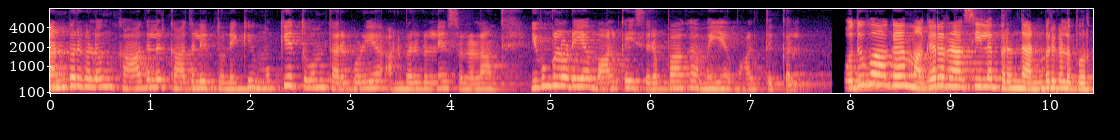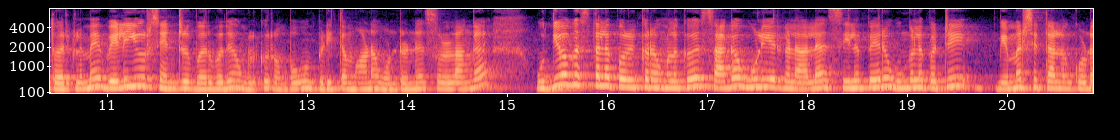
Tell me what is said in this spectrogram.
நண்பர்களும் காதலர் காதலி துணைக்கு முக்கியத்துவம் தரக்கூடிய அன்பர்கள்னே சொல்லலாம். இவங்களுடைய வாழ்க்கை சிறப்பாக அமைய வாழ்த்துக்கள். பொதுவாக மகர ராசியில் பிறந்த அன்பர்களை பொறுத்த வரைக்குமே வெளியூர் சென்று வருவது அவங்களுக்கு ரொம்பவும் பிடித்தமான ஒன்றுன்னு சொல்லலாங்க. உத்தியோகஸ்தில் இருக்கிறவங்களுக்கு சக ஊழியர்களால் சில பேர் உங்களை பற்றி விமர்சித்தாலும் கூட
